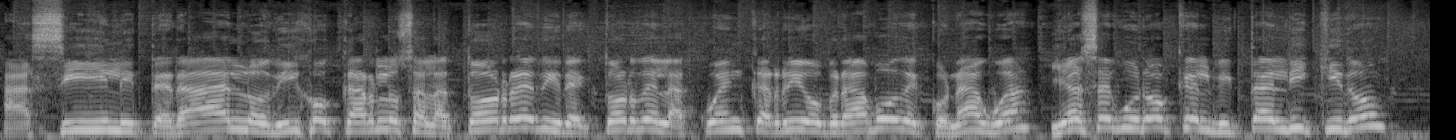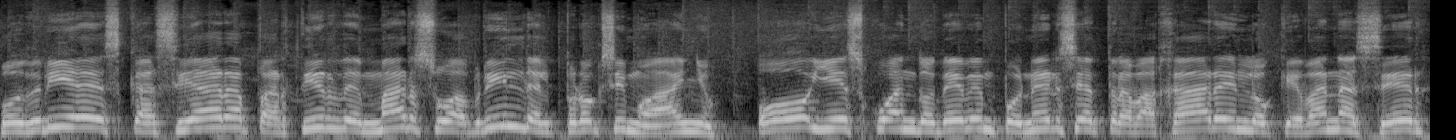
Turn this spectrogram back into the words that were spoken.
Así literal lo dijo Carlos Alatorre, director de la cuenca Río Bravo de Conagua, y aseguró que el vital líquido podría escasear a partir de marzo o abril del próximo año. Hoy es cuando deben ponerse a trabajar en lo que van a hacer,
